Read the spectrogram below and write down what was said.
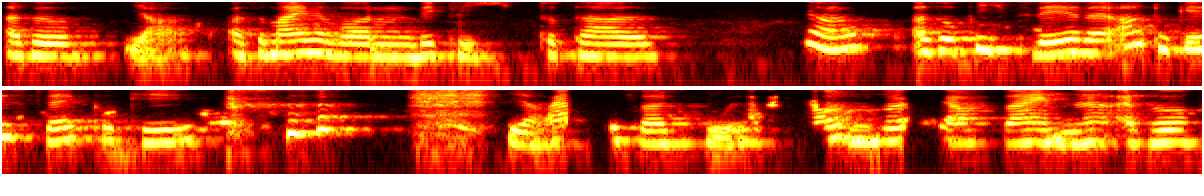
also, ja, also meine waren wirklich total, ja, als ob nichts wäre. Ah, du gehst weg, okay. ja, das war cool. Aber genauso soll es ja auch sein, ne? Also,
